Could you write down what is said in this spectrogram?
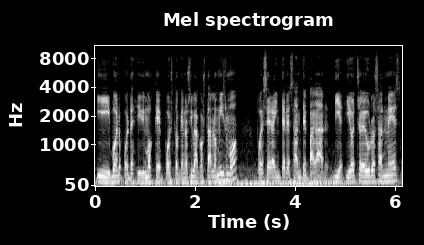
y bueno, pues decidimos que puesto que nos iba a costar lo mismo, pues era interesante pagar 18 euros al mes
